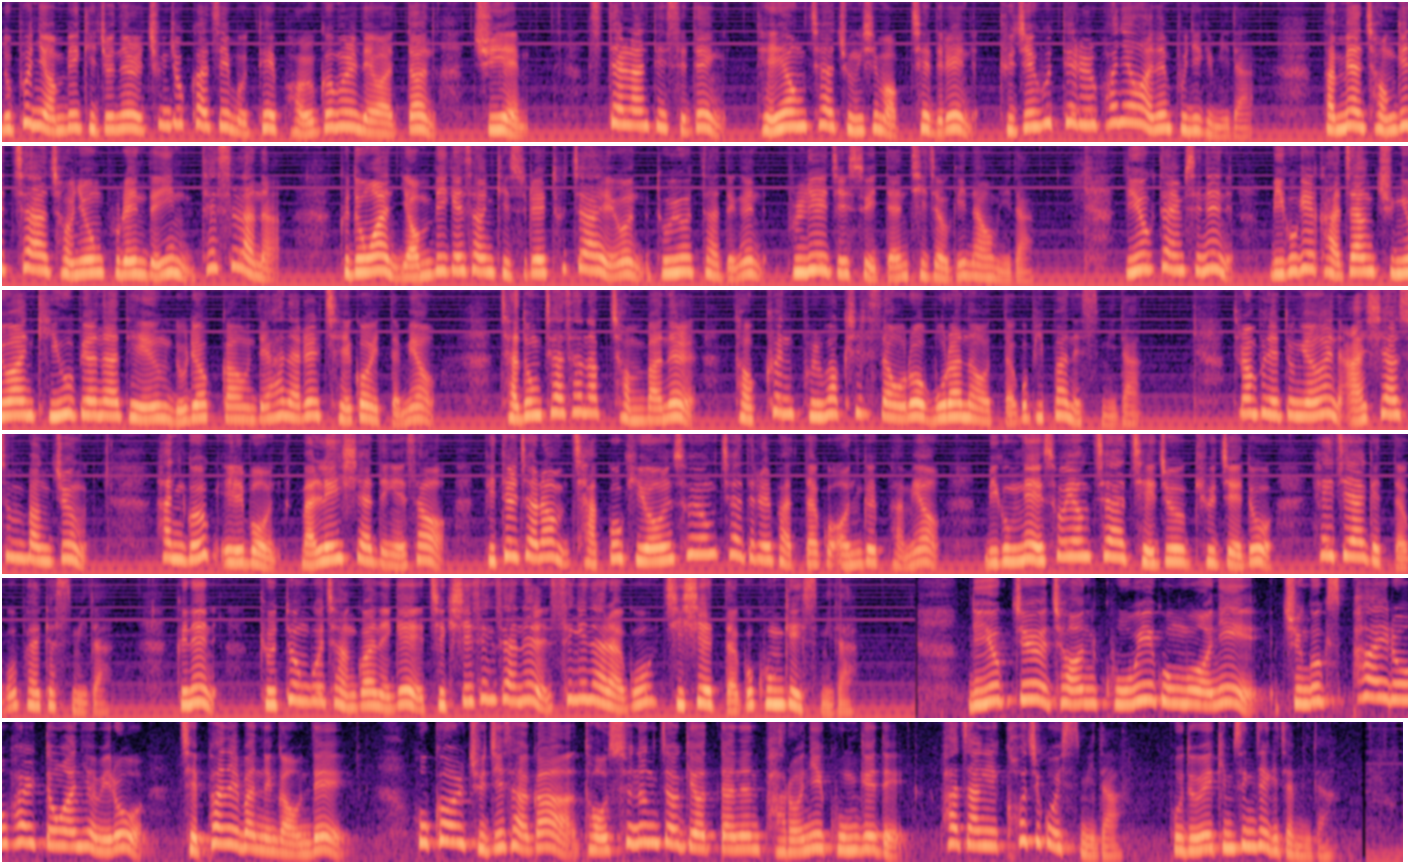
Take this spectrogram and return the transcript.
높은 연비 기준을 충족하지 못해 벌금을 내왔던 GM, 스텔란티스 등 대형차 중심 업체들은 규제 후퇴를 환영하는 분위기입니다. 반면 전기차 전용 브랜드인 테슬라나 그동안 연비 개선 기술에 투자해온 도요타 등은 불리해질 수 있다는 지적이 나옵니다. 뉴욕타임스는 미국의 가장 중요한 기후변화 대응 노력 가운데 하나를 제거했다며 자동차 산업 전반을 더 큰 불확실성으로 몰아넣었다고 비판했습니다. 트럼프 대통령은 아시아 순방 중 한국, 일본, 말레이시아 등에서 비틀처럼 작고 귀여운 소형차들을 봤다고 언급하며 미국 내 소형차 제조 규제도 해제하겠다고 밝혔습니다. 그는 교통부 장관에게 즉시 생산을 승인하라고 지시했다고 공개했습니다. 뉴욕주 전 고위 공무원이 중국 스파이로 활동한 혐의로 재판을 받는 가운데 호컬 주지사가 더 수능적이었다는 발언이 공개돼 파장이 커지고 있습니다. 보도에 김승재 기자입니다.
